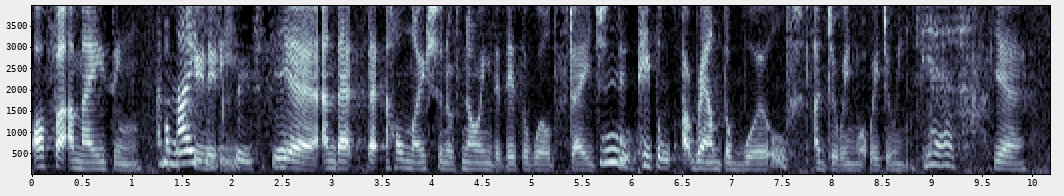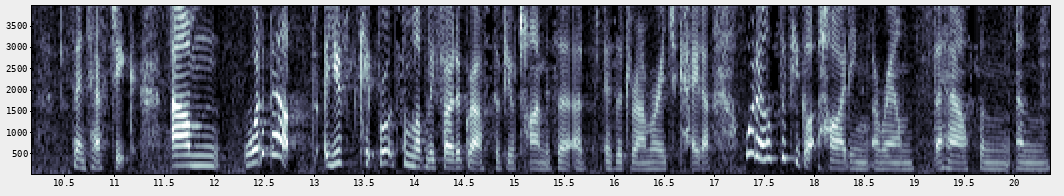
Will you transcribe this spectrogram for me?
offer amazing, Amazing opportunities. yes. Yeah, and that, that whole notion of knowing that there's a world stage, Mm. that people around the world are doing what we're doing. Yeah. Yeah, fantastic. Um, what about you've kept, brought some lovely photographs of your time as a, a as a drama educator. What else have you got hiding around the house? And, and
